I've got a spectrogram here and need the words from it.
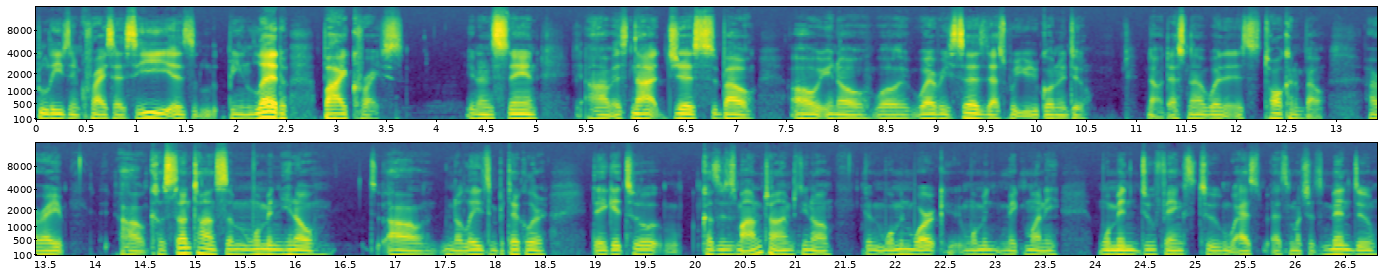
believes in Christ, as he is being led by Christ. You understand? Um, it's not just about oh, you know, well, whatever he says, that's what you're going to do. No, that's not what it's talking about. All right, because uh, sometimes some women, you know, uh, you know, ladies in particular, they get to because it's modern times. You know, women work, women make money, women do things too as as much as men do,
